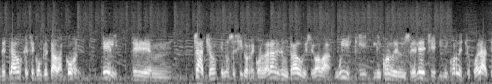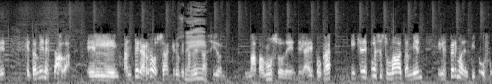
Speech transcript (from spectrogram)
de tragos que se completaba con el em, chacho, que no sé si lo recordarán, era un trago que llevaba whisky, licor de dulce de leche y licor de chocolate, que también estaba el Pantera Rosa, creo que también ha sido el más famoso de, de la época, y que después se sumaba también el esperma de pitufo.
